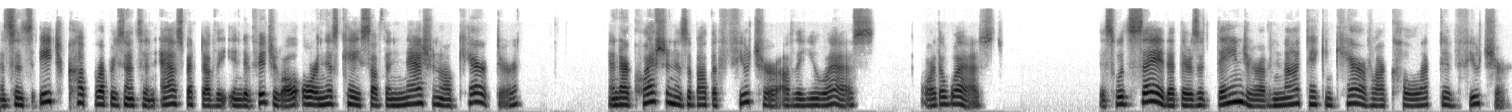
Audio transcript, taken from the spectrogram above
And since each cup represents an aspect of the individual, or in this case, of the national character, and our question is about the future of the US or the West, this would say that there's a danger of not taking care of our collective future.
